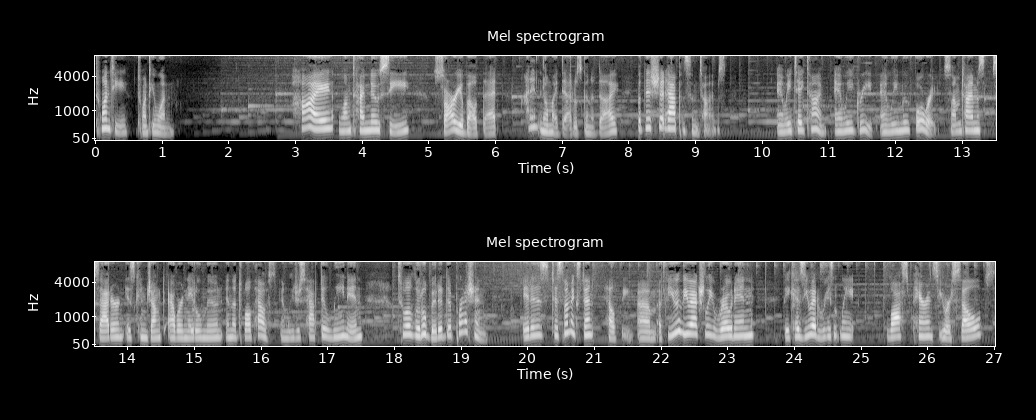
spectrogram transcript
2021. Hi, long time no see. Sorry about that. I didn't know my dad was gonna die, but this shit happens sometimes. And we take time, and we grieve, and we move forward. Sometimes Saturn is conjunct our natal moon in the 12th house, and we just have to lean in to a little bit of depression. It is, to some extent, healthy. Um, a few of you actually wrote in because you had recently lost parents yourselves.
